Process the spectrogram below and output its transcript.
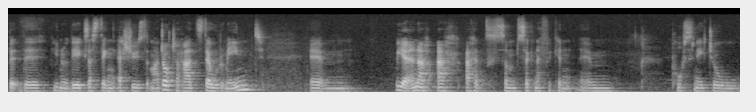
But the you know the existing issues that my daughter had still remained. Um, yeah, and I, I, I had some significant um, postnatal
